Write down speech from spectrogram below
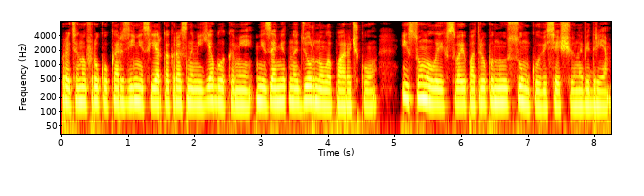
Протянув руку к корзине с ярко-красными яблоками, незаметно дернула парочку и сунула их в свою потрёпанную сумку, висящую на бедре.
